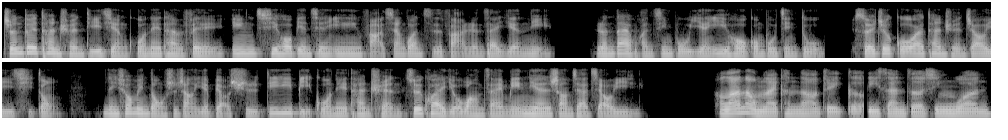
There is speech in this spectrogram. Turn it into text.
针对碳权抵减国内碳费，因气候变迁应应法相关执法仍在研拟，仍待环境部研议后公布进度。随着国外碳权交易启动，林修明董事长也表示，第一笔国内碳权最快有望在明年上架交易。好啦，那我们来看到这个第三则新闻，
